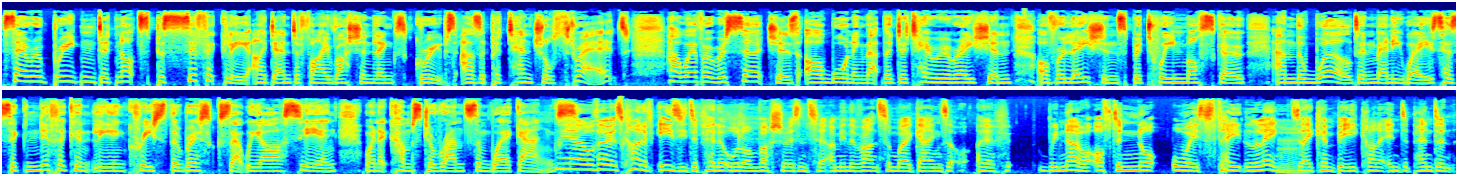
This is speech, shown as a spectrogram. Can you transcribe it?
Sarah Breeden did not specifically identify Russian links groups as a potential threat. However, researchers are warning that the deterioration of relations between Moscow and the world in many ways has significantly increased the risks that we are seeing when it comes to ransomware gangs. Yeah, although it's kind of easy to pin it all on Russia, isn't it? I mean, the ransomware gangs are, uh, we know are often not always state linked. Mm. They can be kind of independent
